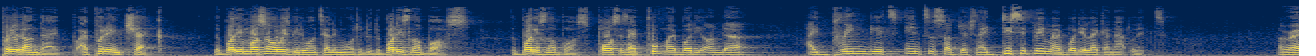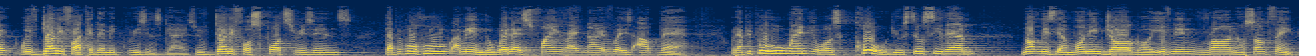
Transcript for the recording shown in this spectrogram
Put it under. I, I put it in check. The body mustn't always be the one telling me what to do. The body's not boss. The body's not boss. Paul says, I put my body under, I bring it into subjection. I discipline my body like an athlete. All right? We've done it for academic reasons, guys. We've done it for sports reasons. There are people who, I mean, the weather is fine right now, everybody's out there. But there are people who, when it was cold, you still see them not miss their morning jog or evening run or something.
